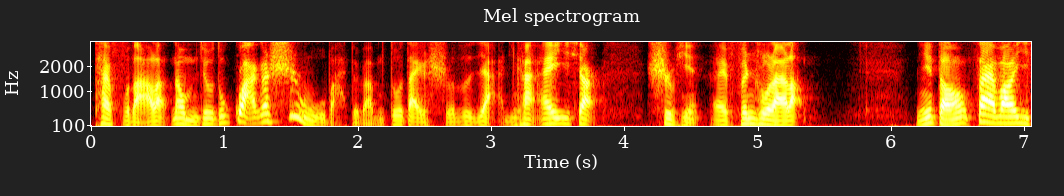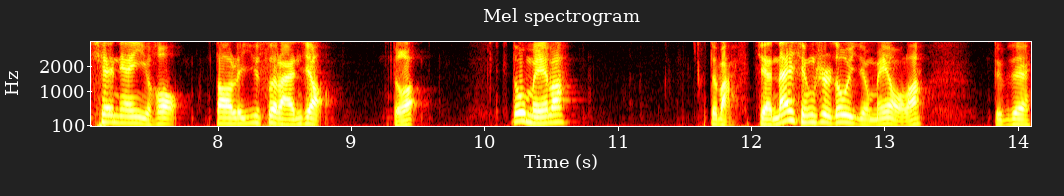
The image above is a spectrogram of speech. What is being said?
太复杂了，那我们就都挂个饰物吧，对吧？我们都带个十字架。你看，哎，一下饰品哎分出来了。你等再往一千年以后，到了伊斯兰教，得都没了，对吧？简单形式都已经没有了，对不对？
